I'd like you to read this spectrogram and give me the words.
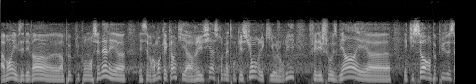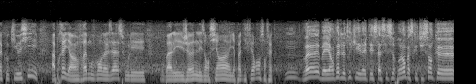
Avant, il faisait des vins euh, un peu plus conventionnels et, euh, et c'est vraiment quelqu'un qui a réussi à se remettre en question et qui aujourd'hui fait les choses bien et, euh, et qui sort un peu plus de sa coquille aussi. Après, il y a un vrai mouvement en Alsace où les, où, bah, les jeunes, les anciens, il n'y a pas de différence en fait. Mm. Ouais, ouais, bah, en fait le truc il a été assez surprenant parce que tu sens que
